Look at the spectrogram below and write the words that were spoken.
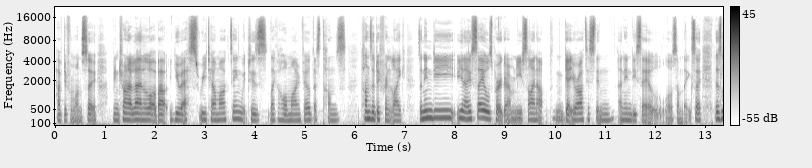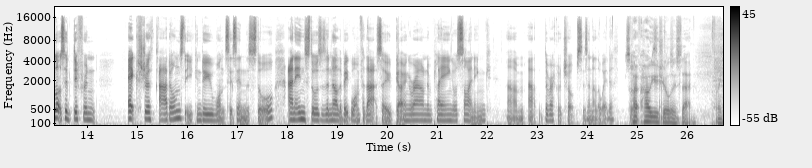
have different ones. So I've been trying to learn a lot about US retail marketing, which is like a whole minefield. There's tons, tons of different like it's an indie, you know, sales program, and you sign up and get your artist in an indie sale or something. So there's lots of different extra add-ons that you can do once it's in the store and in stores is another big one for that so going around and playing or signing um, at the record shops is another way to. Sort How, of how usual is that? Like,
